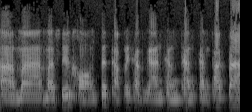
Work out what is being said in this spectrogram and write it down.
อ่ามามาซื้อของเพื่อกลับไปทำงานทางทางทางภาคใต้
